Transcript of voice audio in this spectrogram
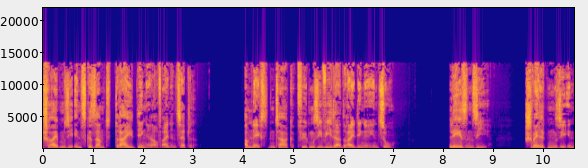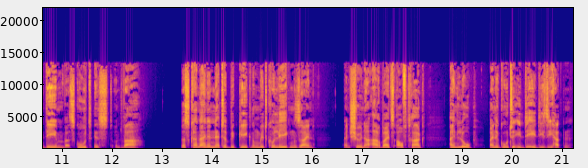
Schreiben Sie insgesamt drei Dinge auf einen Zettel. Am nächsten Tag fügen Sie wieder drei Dinge hinzu. Lesen Sie. Schwelgen Sie in dem, was gut ist und wahr. Das kann eine nette Begegnung mit Kollegen sein, ein schöner Arbeitsauftrag, ein Lob, eine gute Idee, die Sie hatten.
